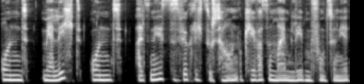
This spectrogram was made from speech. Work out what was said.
und mehr Licht und als nächstes wirklich zu schauen, okay, was in meinem Leben funktioniert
